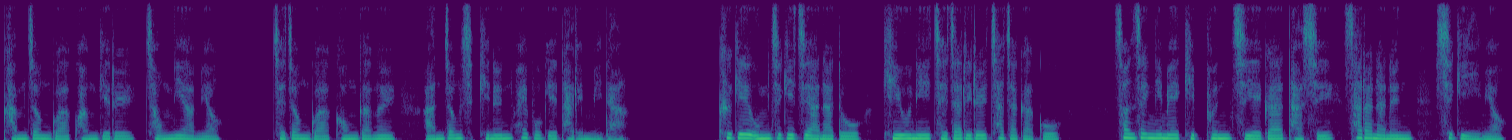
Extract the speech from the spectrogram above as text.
감정과 관계를 정리하며 재정과 건강을 안정시키는 회복의 달입니다. 크게 움직이지 않아도 기운이 제자리를 찾아가고 선생님의 깊은 지혜가 다시 살아나는 시기이며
